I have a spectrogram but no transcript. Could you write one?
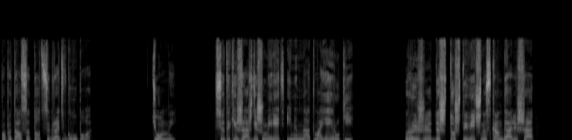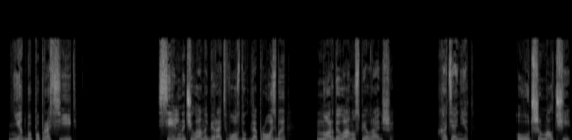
Попытался тот сыграть в глупого. Темный. Все-таки жаждешь умереть именно от моей руки? Рыжая, да что ж ты вечно скандалишь, а? Нет бы попросить. Сель начала набирать воздух для просьбы, но Арделан успел раньше. Хотя нет. Лучше молчи.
